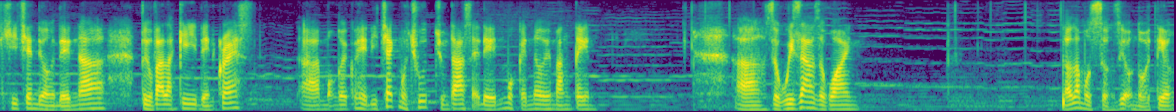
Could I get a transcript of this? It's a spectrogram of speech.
khi trên đường đến uh, từ Valaki đến Crest uh, mọi người có thể đi check một chút chúng ta sẽ đến một cái nơi mang tên uh, The Without the Wine đó là một xưởng rượu nổi tiếng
